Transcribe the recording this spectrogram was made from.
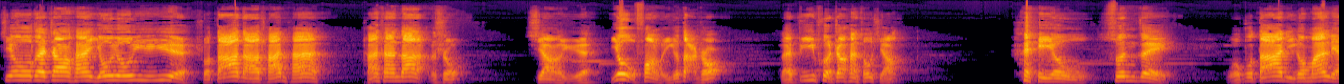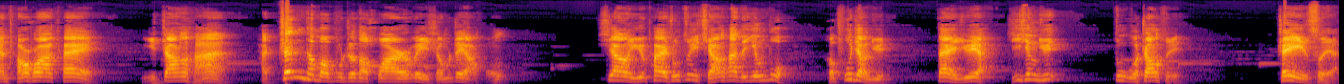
就在章邯犹犹豫豫，说打打谈谈，谈谈打打的时候。项羽又放了一个大招，来逼迫张邯投降。嘿呦，孙子，我不打你个满脸桃花开，你张邯还真他妈不知道花儿为什么这样红。项羽派出最强悍的英布和蒲将军带军呀，急行军渡过漳水。这一次呀，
